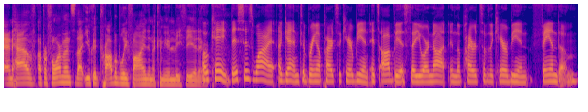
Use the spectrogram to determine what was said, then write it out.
and have a performance that you could probably find in a community theater. Okay, this is why, again, to bring up Pirates of the Caribbean, it's obvious that you are not in the Pirates of the Caribbean fandom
